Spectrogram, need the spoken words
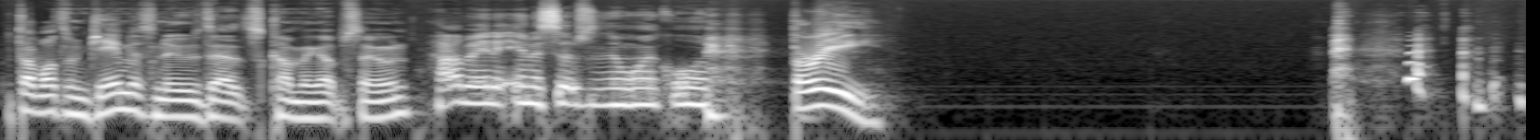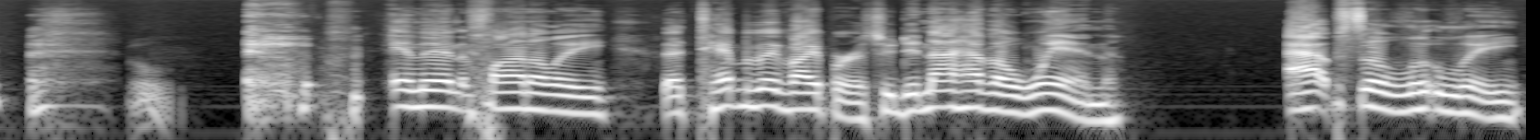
We'll talk about some Jameis news that's coming up soon. How many interceptions in one quarter? Three. and then finally, the Tampa Bay Vipers, who did not have a win, absolutely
